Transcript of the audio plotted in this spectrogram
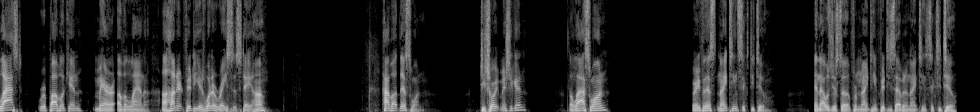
Last Republican mayor of Atlanta. 150 years. What a racist state, huh? How about this one? Detroit, Michigan. The last one. Ready for this? 1962. And that was just uh, from 1957 to 1962.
